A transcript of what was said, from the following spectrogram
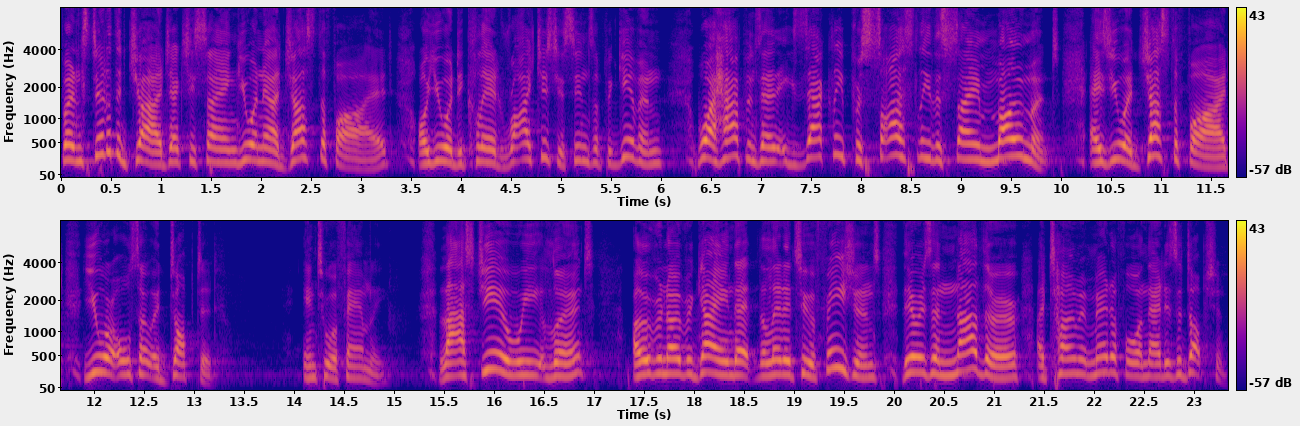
But instead of the judge actually saying, You are now justified or you are declared righteous, your sins are forgiven, what happens at exactly precisely the same moment as you are justified, you are also adopted into a family. Last year, we learnt over and over again that the letter to Ephesians, there is another atonement metaphor, and that is adoption.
